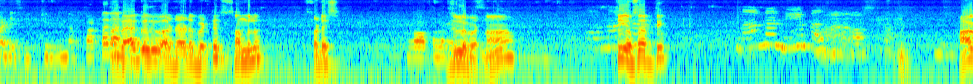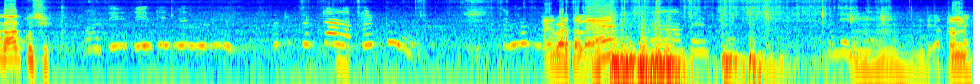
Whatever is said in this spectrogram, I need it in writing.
పెట్టేసి బ్యాగ్ ఇదిగో అటు అటు పెట్టి. సందులో పడేసి. లోపల ఫ్రిడ్జ్లో పెట్టనా? తీ ఒకసారి తీ. ఆగు ఖుషి పెడతాలే? అట్టున్నాయి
